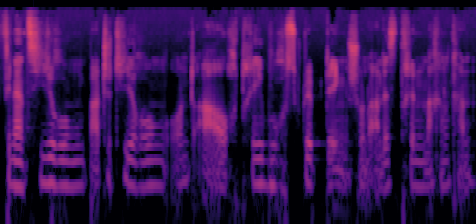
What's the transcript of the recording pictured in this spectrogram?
Finanzierung, Budgetierung und auch Drehbuch-Scripting schon alles drin machen kann.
